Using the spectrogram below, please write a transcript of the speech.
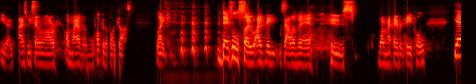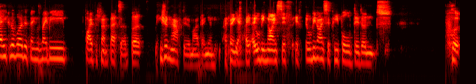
you know as we said on our on my other more popular podcast like there's also i think Xalavier, who's one of my favorite people yeah he could have worded things maybe 5% better but he shouldn't have to in my opinion i think yeah. it, it would be nice if, if it would be nice if people didn't put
